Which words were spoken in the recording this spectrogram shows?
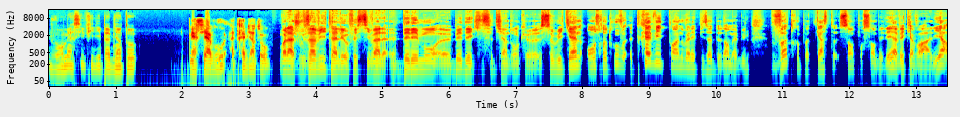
Je vous remercie Philippe, à bientôt. Merci à vous, à très bientôt. Voilà, je vous invite à aller au festival d'éléments euh, BD qui se tient donc euh, ce week-end. On se retrouve très vite pour un nouvel épisode de Dans ma bulle, votre podcast 100% BD avec avoir à lire.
